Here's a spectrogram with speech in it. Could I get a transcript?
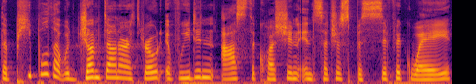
the people that would jump down our throat if we didn't ask the question in such a specific way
